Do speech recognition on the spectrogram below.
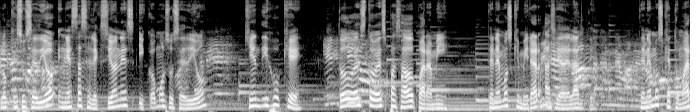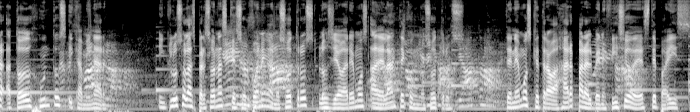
Lo que sucedió en estas elecciones y cómo sucedió, ¿quién dijo que todo esto es pasado para mí? Tenemos que mirar hacia adelante. Tenemos que tomar a todos juntos y caminar. Incluso las personas que se oponen a nosotros los llevaremos adelante con nosotros. Tenemos que trabajar para el beneficio de este país.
